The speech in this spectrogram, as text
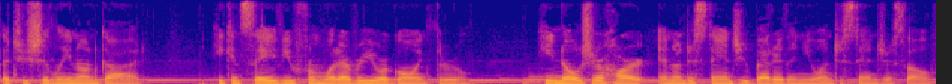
that you should lean on God. He can save you from whatever you are going through. He knows your heart and understands you better than you understand yourself.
